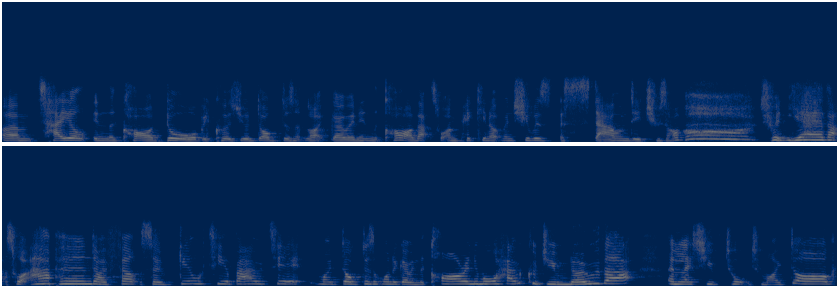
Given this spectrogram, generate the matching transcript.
um, tail in the car door because your dog doesn't like going in the car. That's what I'm picking up. And she was astounded. She was like, oh, she went, yeah, that's what happened. I felt so guilty about it. My dog doesn't want to go in the car anymore. How could you know that unless you've talked to my dog?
